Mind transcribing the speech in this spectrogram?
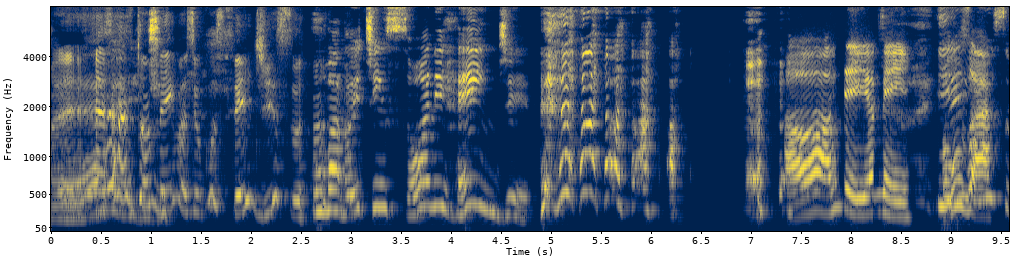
É, é também, mas eu gostei disso. Uma noite insone rende. Ah, amei, amei. Vou e usar. É isso.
